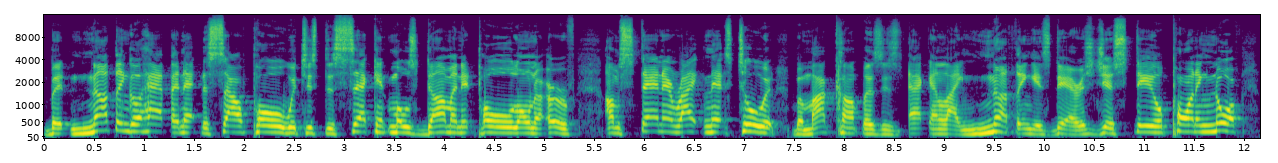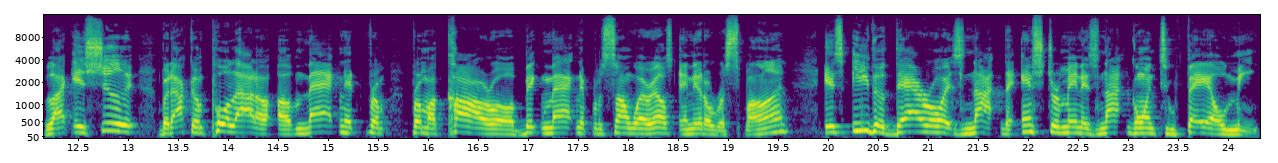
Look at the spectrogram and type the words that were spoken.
but nothing will happen at the South Pole, which is the second most dominant pole on the earth. I'm standing right next to it, but my compass is acting like nothing is there. It's just still pointing north like it should, but I can pull out a, a magnet from from a car or a big magnet from somewhere else and it'll respond. It's either there or it's not. The instrument is not going to fail me,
